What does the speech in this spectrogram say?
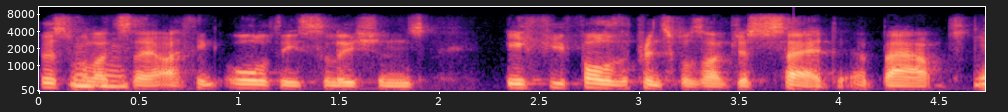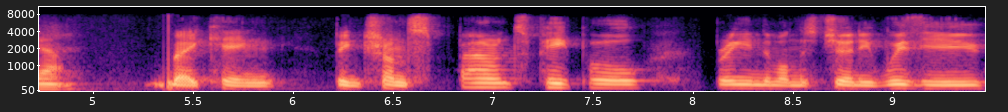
First of all, mm-hmm. I'd say I think all of these solutions, if you follow the principles I've just said about yeah. making being transparent to people, bringing them on this journey with you,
